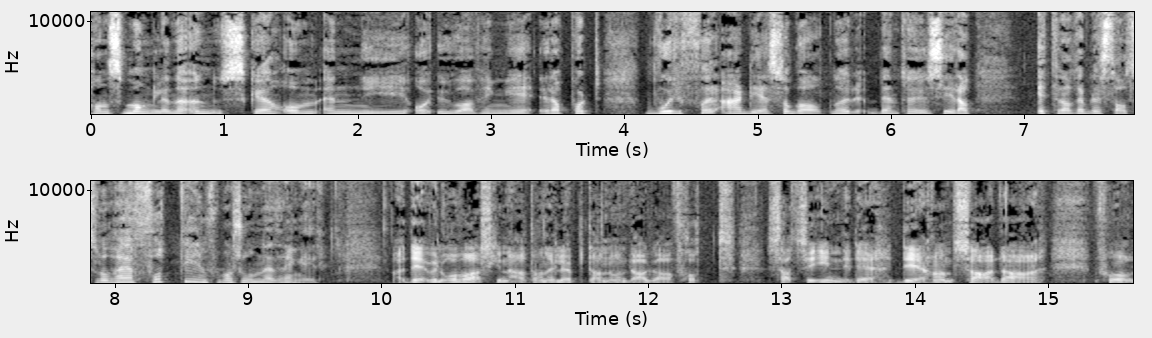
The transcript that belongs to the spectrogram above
hans manglende ønske om en ny og uavhengig rapport. Hvorfor er det så galt når Bent Høie sier at etter at jeg ble statsråd, har jeg fått de informasjonene jeg trenger? Det er vel overraskende at han i løpet av noen dager har fått satt seg inn i det, det han sa da for,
